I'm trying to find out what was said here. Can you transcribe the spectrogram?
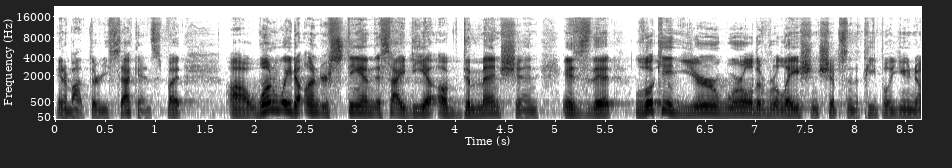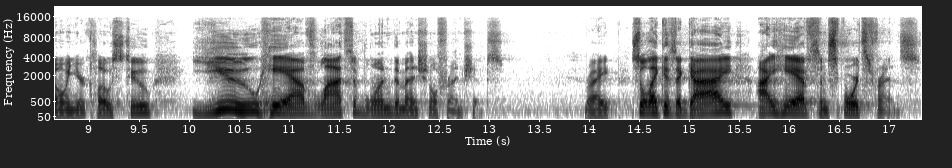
in about 30 seconds. But uh, one way to understand this idea of dimension is that look in your world of relationships and the people you know and you're close to, you have lots of one dimensional friendships, right? So, like as a guy, I have some sports friends,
